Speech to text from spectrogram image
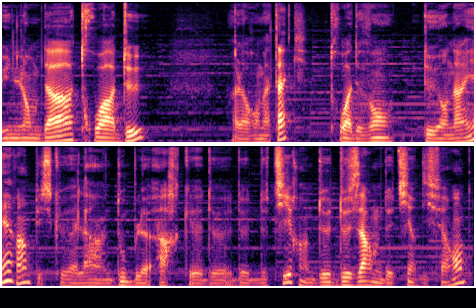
une lambda, 3-2. alors en attaque, 3 devant, 2 en arrière, hein, puisqu'elle a un double arc de, tir, hein, deux, armes de tir différentes.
